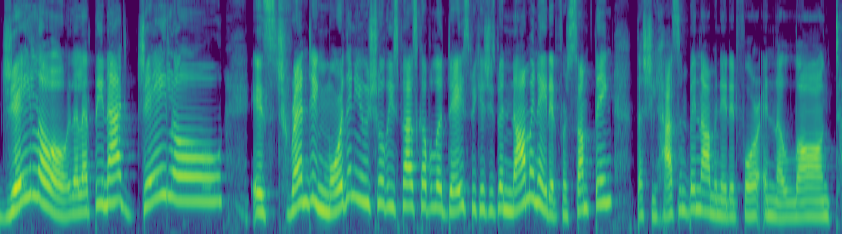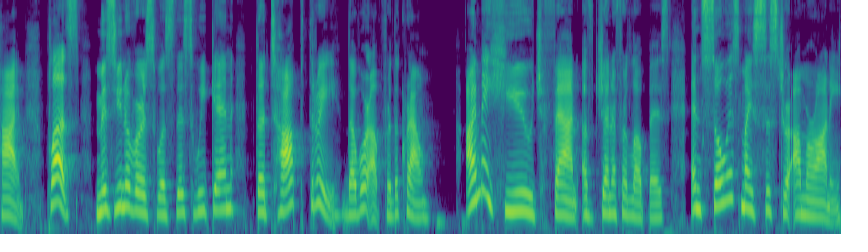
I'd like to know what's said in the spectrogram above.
JLo, the Latina JLo, is trending more than usual these past couple of days because she's been nominated for something that she hasn't been nominated for in a long time. Plus, Miss Universe was this weekend the top three that were up for the crown. I'm a huge fan of Jennifer Lopez, and so is my sister Amarani.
